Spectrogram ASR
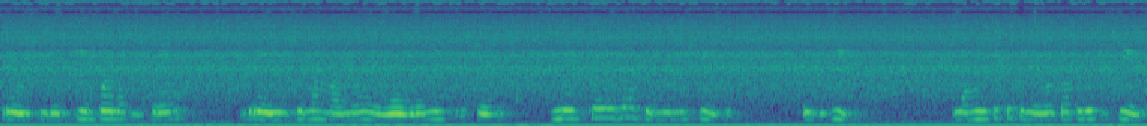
reducir el tiempo de las entregas, reduce la mano de obra en el proceso no es que debe hacer menos simple. Es decir, la gente que tenemos va a ser eficiente,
